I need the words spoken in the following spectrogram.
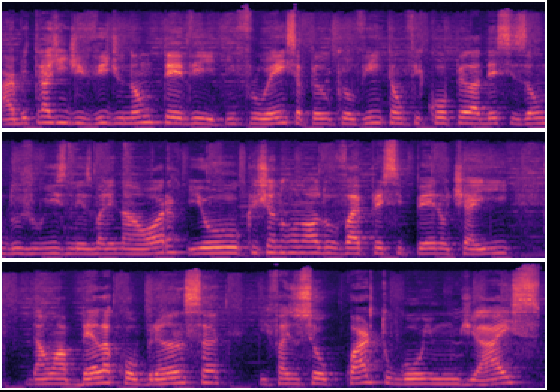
a arbitragem de vídeo não teve influência pelo que eu vi, então ficou pela decisão do juiz mesmo ali na hora. E o Cristiano Ronaldo vai para esse pênalti aí, dá uma bela cobrança e faz o seu quarto gol em mundiais.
